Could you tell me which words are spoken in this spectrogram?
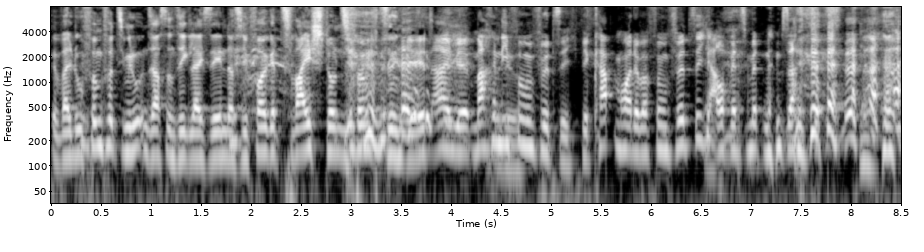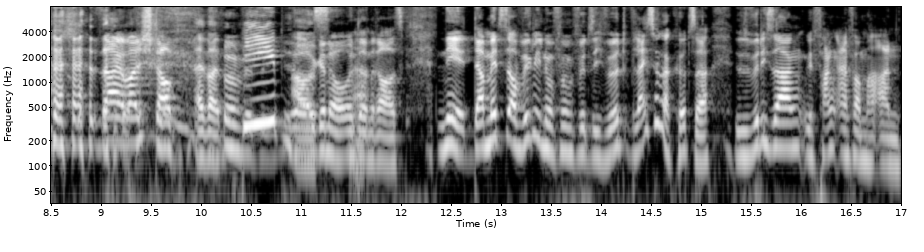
weil du 45 Minuten sagst und sie gleich sehen, dass die Folge 2 Stunden 15 geht. Nein, wir machen die 45. Wir kappen heute bei 45, auch wenn es mitten im Satz ist. Sagen wir mal Stopp. Einfach 45. Ja, aus. genau, und Ja. dann raus. Nee, damit es auch wirklich nur 45 wird, vielleicht sogar kürzer, würde ich sagen, wir fangen einfach mal an.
